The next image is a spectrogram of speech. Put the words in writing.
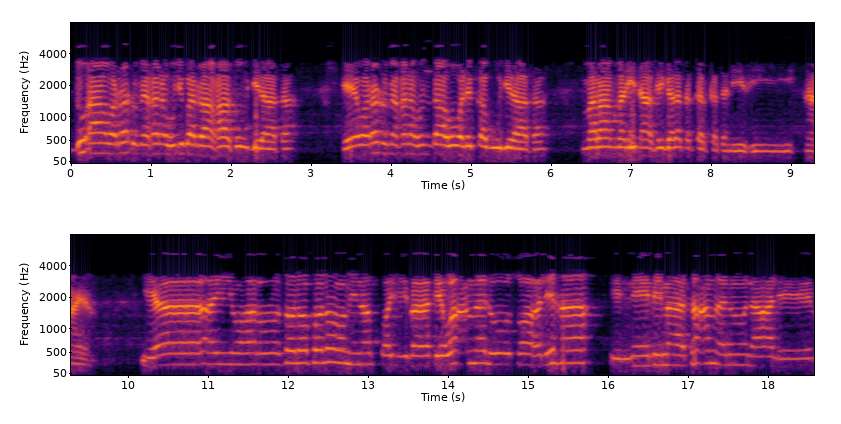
دعاء ورد مخنا هجب الراخاصو جراتا. اي ورد مخنا هنداه ولقبو جراتا. مرام مريدا في غلط كركتني في آية. يا أيها الرسل كلوا من الطيبات واعملوا صالحا. إني بما تعملون عليم.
